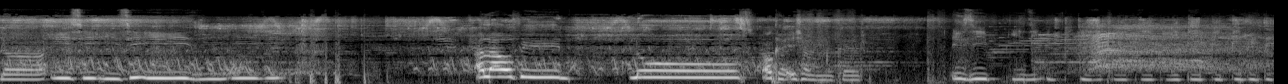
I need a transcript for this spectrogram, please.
La, easy, easy, easy, easy. Alle auf ihn! Los! Okay, ich habe ihn gekillt. Easy, easy, easy, easy, easy.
